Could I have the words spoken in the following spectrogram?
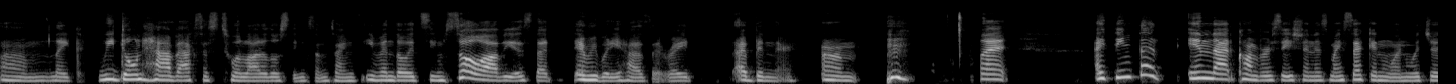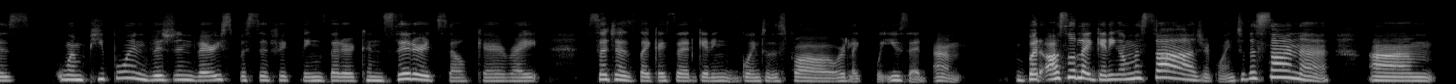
um like we don't have access to a lot of those things sometimes even though it seems so obvious that everybody has it right i've been there um but i think that in that conversation is my second one, which is when people envision very specific things that are considered self-care, right? Such as, like I said, getting going to the spa or like what you said, um, but also like getting a massage or going to the sauna. Um,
